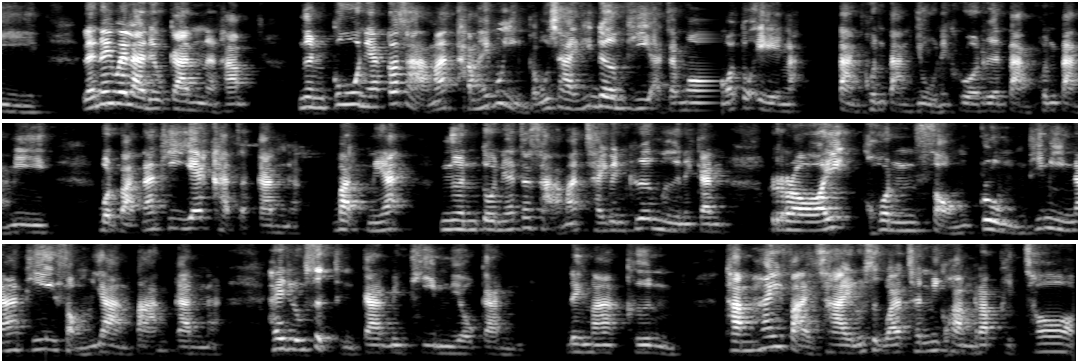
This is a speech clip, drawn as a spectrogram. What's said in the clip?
ณี และในเวลาเดียวกันนะครับ เงินกู้เนี้ยก็สามารถทำให้ผู้หญิงกับผู้ชายที่เดิมทีอาจจะมองว่าตัวเองอะต่างคนต่างอยู่ในครัวเรือนต่างคนต่างมี บทบาทหน้าที่แยกขัดจากกันอะบัตรเนี้ยเงินตัวนี้จะสามารถใช้เป็นเครื่องมือในการร้อยคนสองกลุ่มที่มีหน้าที่สองอย่างต่างกันน่ะให้รู้สึกถึงการเป็นทีมเดียวกันได้มากขึ้นทำให้ฝ่ายชายรู้สึกว่าฉันมีความรับผิดชอบ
